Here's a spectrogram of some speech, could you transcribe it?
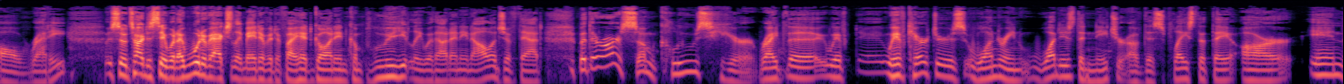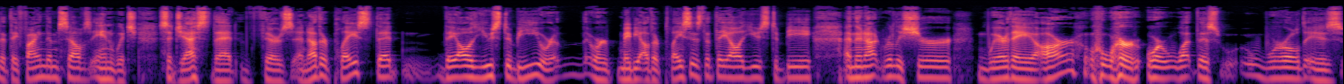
already. So it's hard to say what I would have actually made of it if I had gone in completely without any knowledge of that. But there are some clues here, right? The we have we have characters wondering what is the nature of this place that they are in that they find themselves in which suggests that there's another place that they all used to be or or maybe other places that they all used to be and they're not really sure where they are or or what this world is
